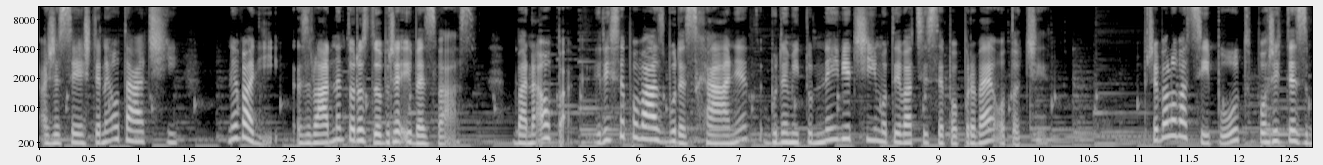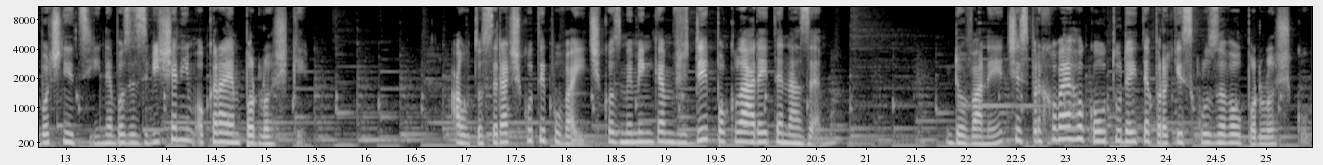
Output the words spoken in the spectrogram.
A že se ještě neotáčí? Nevadí, zvládne to dost dobře i bez vás. Ba naopak, když se po vás bude schánět, bude mít tu největší motivaci se poprvé otočit. Přebalovací pult pořiďte s bočnicí nebo se zvýšeným okrajem podložky. Autosedačku typu vajíčko s miminkem vždy pokládejte na zem. Do vany či sprchového koutu dejte protiskluzovou podložku.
